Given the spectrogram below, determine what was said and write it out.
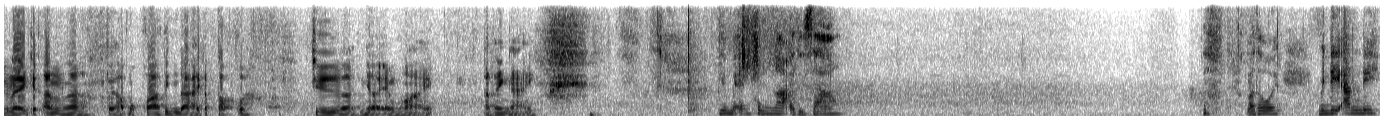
Kiểu này chắc anh à, phải học một khóa tiếng đài cấp tốc quá Chứ à, nhờ em hoài anh thấy ngại. Nhưng mà em không ngại thì sao? Mà thôi mình đi ăn đi.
